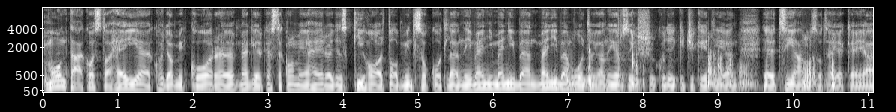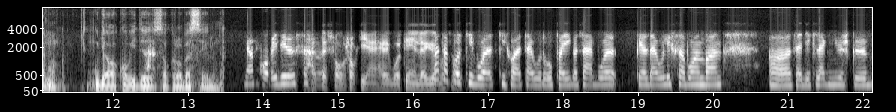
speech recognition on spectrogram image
mondták azt a helyiek, hogy amikor megérkeztek valamilyen helyre, hogy ez kihaltabb, mint szokott lenni. Mennyi, mennyiben, mennyiben volt olyan érzésük, hogy egy kicsikét ilyen ciánozott helyeken járnak? Ugye a Covid időszakról beszélünk. A Covid időszakról? Hát sok, sok ilyen hely volt tényleg. Hát akkor ki volt, kihalt Európa igazából, például Lisszabonban az egyik legnyűsgőbb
